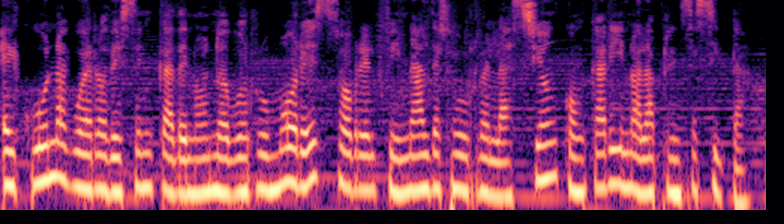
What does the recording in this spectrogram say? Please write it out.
el Kun Agüero desencadenó nuevos rumores sobre el final de su relación con Karina la princesita.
